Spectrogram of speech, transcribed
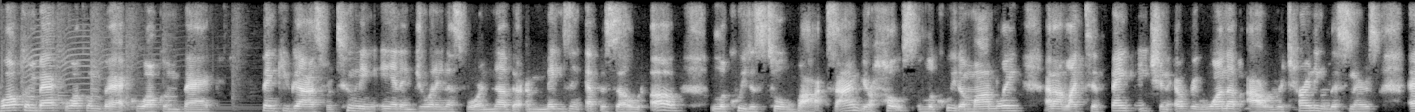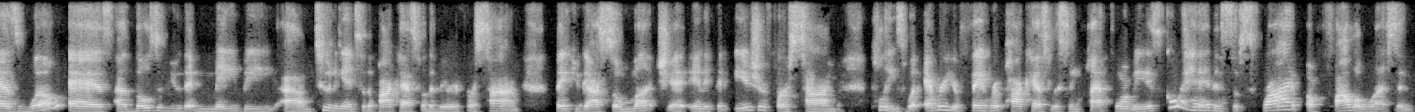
Welcome back, welcome back, welcome back. Thank you guys for tuning in and joining us for another amazing episode of Laquita's Toolbox. I'm your host, Laquita Monley, and I'd like to thank each and every one of our returning listeners, as well as uh, those of you that may be um, tuning into the podcast for the very first time. Thank you guys so much. And if it is your first time, please, whatever your favorite podcast listening platform is, go ahead and subscribe or follow us. And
